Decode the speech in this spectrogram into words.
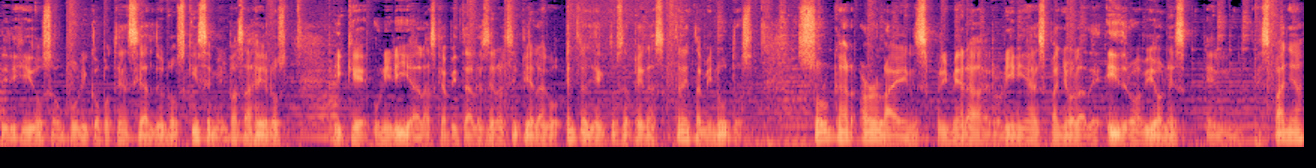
dirigidos a un público potencial de unos 15.000 pasajeros y que uniría a las capitales del archipiélago en trayectos de apenas 30 minutos. Surcar Airlines, primera aerolínea española de hidroaviones en España,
